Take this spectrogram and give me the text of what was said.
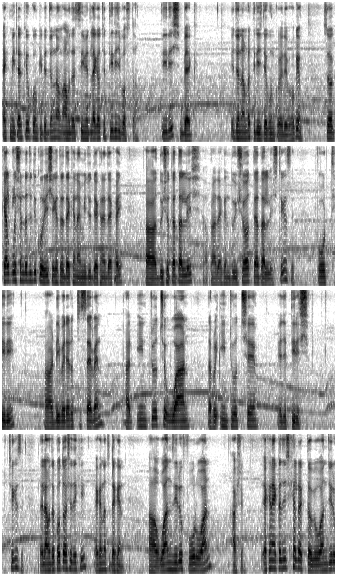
এক মিটার কিউব কংক্রিটের জন্য আমাদের সিমেন্ট লাগে হচ্ছে তিরিশ বস্তা। তিরিশ ব্যাগ। এই জন্য আমরা তিরিশ দিয়ে করে দেবো ওকে সো ক্যালকুলেশনটা যদি করি, সেক্ষেত্রে দেখেন আমি যদি এখানে দেখাই দুইশো তেতাল্লিশ, আপনারা দেখেন দুইশো তেতাল্লিশ, ঠিক আছে? ফোর থ্রি ডিভাইডেড হচ্ছে সেভেন আর ইন্টু হচ্ছে ওয়ান তারপর ইন্টু হচ্ছে এই যে তিরিশ, ঠিক আছে? তাহলে আমাদের কত আসে দেখি? এখানে হচ্ছে দেখেন ওয়ান জিরো ফোর ওয়ান আসে। এখানে একটা জিনিস খেয়াল রাখতে হবে one zero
